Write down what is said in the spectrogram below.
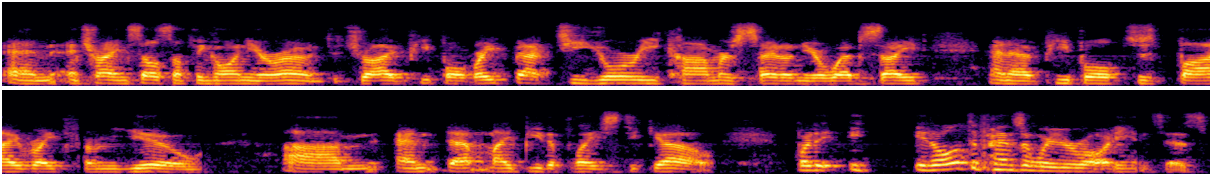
and, and try and sell something on your own to drive people right back to your e-commerce site on your website and have people just buy right from you. Um, and that might be the place to go. But it, it, it all depends on where your audience is.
